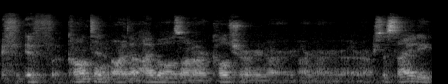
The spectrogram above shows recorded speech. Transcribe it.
if, if content are the eyeballs on our culture and our, our, our society,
